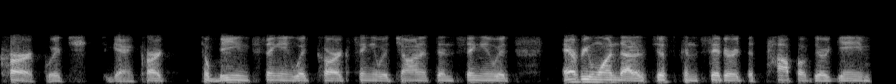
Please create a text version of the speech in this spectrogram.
Kirk, which again, Kirk, so being singing with Kirk, singing with Jonathan, singing with everyone that is just considered the top of their game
